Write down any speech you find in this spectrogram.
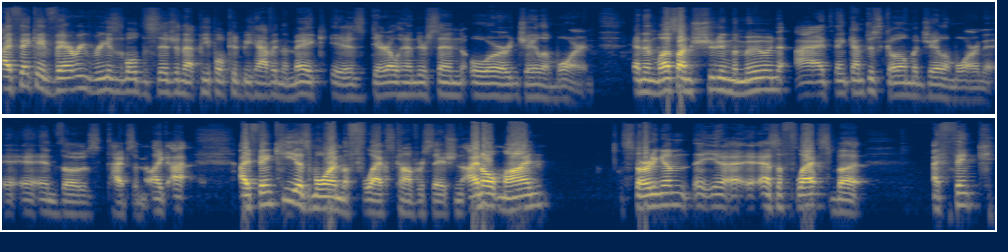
I think a very reasonable decision that people could be having to make is Darrell Henderson or Jaylen Warren. And unless I'm shooting the moon, I think I'm just going with Jaylen Warren and, and those types of like I I think he is more in the flex conversation. I don't mind starting him eh, you know, as a flex, but I think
